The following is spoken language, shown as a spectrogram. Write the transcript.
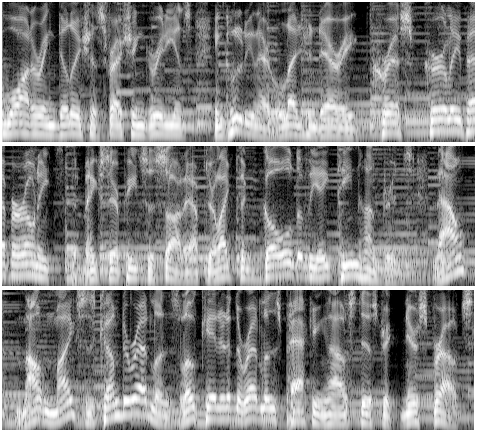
mouth-watering delicious fresh ingredients, including their legendary crisp, curly pepperoni that makes their pizza sought after like the gold of the 1800s. Now, Mountain Mike's has come to Redlands, located in the Redlands Packing House District near Sprouts.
